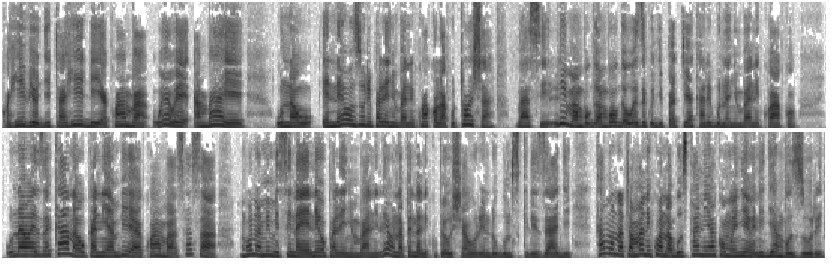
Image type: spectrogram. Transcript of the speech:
Kwa hivyo jitahidi ya kwamba wewe ambaye una eneo zuri pale nyumbani kwako la kutosha basi lima mboga mboga uweze kujipatia karibu na nyumbani kwako. Unawezekana ukaniambia ya kwamba sasa mbona mimi sina eneo pale nyumbani? Leo napenda nikupe ushauri ndugu msikilizaji. Kama unatamani kuwa na bustani yako mwenyewe ni jambo zuri.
